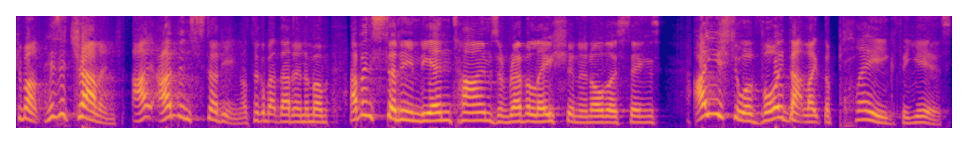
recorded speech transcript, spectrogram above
Come on, here's a challenge. I, have been studying, I'll talk about that in a moment. I've been studying the end times and Revelation and all those things. I used to avoid that like the plague for years.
